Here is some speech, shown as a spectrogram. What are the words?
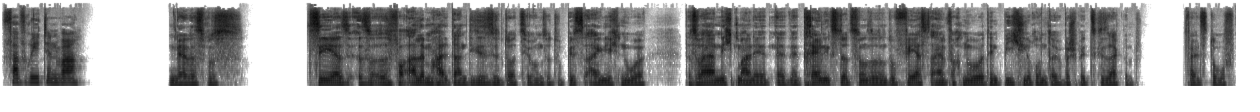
Favoritin war. Ja, das muss sehr, also, also, vor allem halt dann diese Situation. So, du bist eigentlich nur, das war ja nicht mal eine, eine Trainingssituation, sondern du fährst einfach nur den Bichel runter, überspitzt gesagt, und fällst doof.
